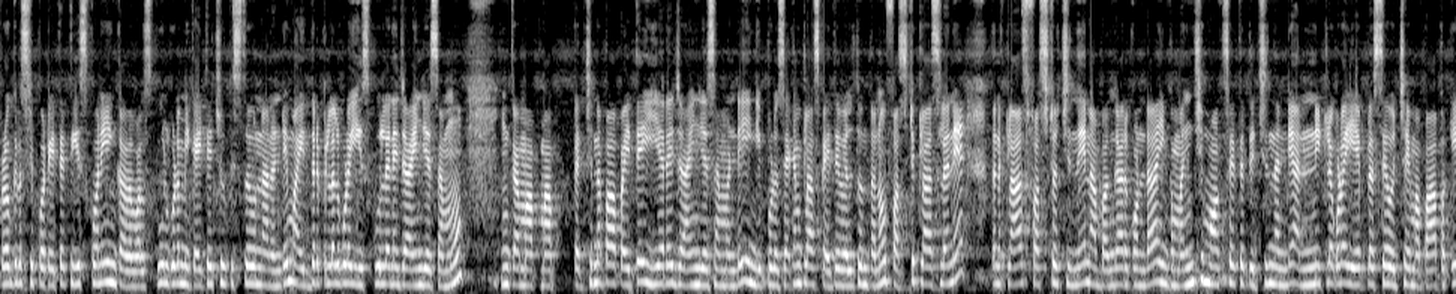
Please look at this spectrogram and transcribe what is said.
ప్రోగ్రెస్ రిపోర్ట్ అయితే తీసుకొని ఇంకా వాళ్ళ స్కూల్ కూడా మీకు అయితే చూపిస్తూ ఉన్నానండి. మా ఇద్దరు పిల్లలు కూడా ఈ స్కూల్లోనే జాయిన్ చేశాము. ఇంకా మా మా చిన్న పాప అయితే ఇయరే జాయిన్ చేశామండి. ఇంక ఇప్పుడు సెకండ్ క్లాస్కి అయితే వెళ్తుంటాను ఫస్ట్ క్లాస్లోనే తన క్లాస్ ఫస్ట్ వచ్చింది నా బంగారు కొండ. ఇంకా మంచి మార్క్స్ అయితే తెచ్చిందండి. అన్నిట్లో కూడా ఏ ప్లస్సే వచ్చాయి మా పాపకి.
